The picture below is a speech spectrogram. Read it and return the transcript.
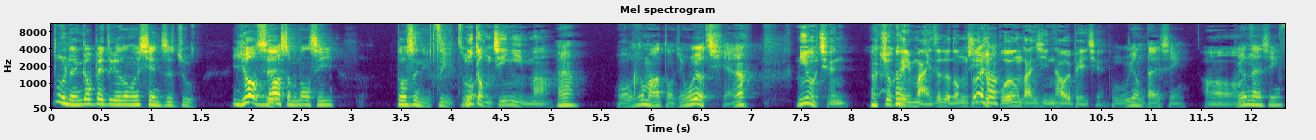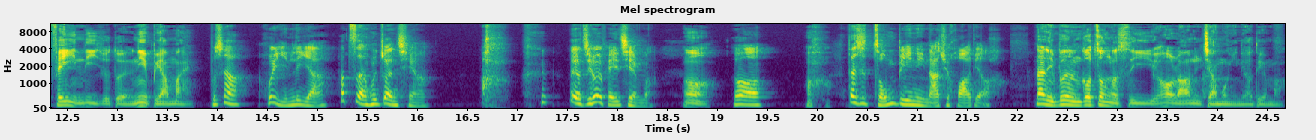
不能够被这个东西限制住。以后你要什么东西都是你自己做。你懂经营吗？哎呀，我干嘛要懂经营？我有钱啊！你有钱就可以买这个东西，就不用担心它会赔钱。不用担心哦，不用担心，非盈利就对了。你也不要卖。不是啊，会盈利啊，它自然会赚钱啊。有机会赔钱嘛？哦哦，但是总比你拿去花掉好。那你不能够中了十亿以后，然后你加盟饮料店吗？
